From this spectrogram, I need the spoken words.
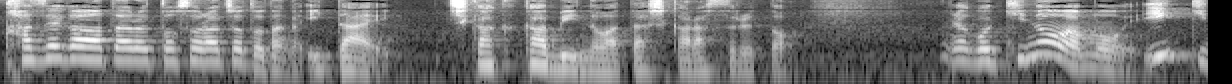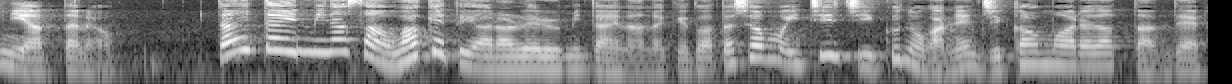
風が当たるとそれはちょっとなんか痛い。知覚過敏の私からすると。これ昨日はもう一気にやったのよ。大体皆さん分けてやられるみたいなんだけど私はもういちいち行くのがね時間もあれだったんで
